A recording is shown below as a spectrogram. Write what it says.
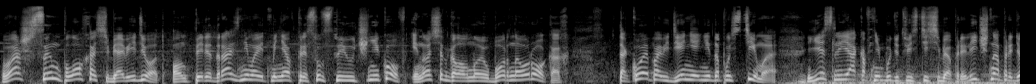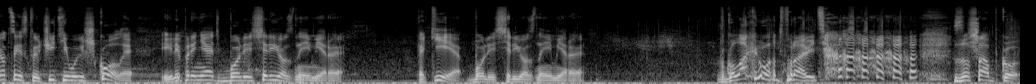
ваш сын плохо себя ведет. Он передразнивает меня в присутствии учеников и носит головной убор на уроках. Такое поведение недопустимо. Если Яков не будет вести себя прилично, придется исключить его из школы или принять более серьезные меры. Какие более серьезные меры? В ГУЛАГ его отправить? За шапку.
